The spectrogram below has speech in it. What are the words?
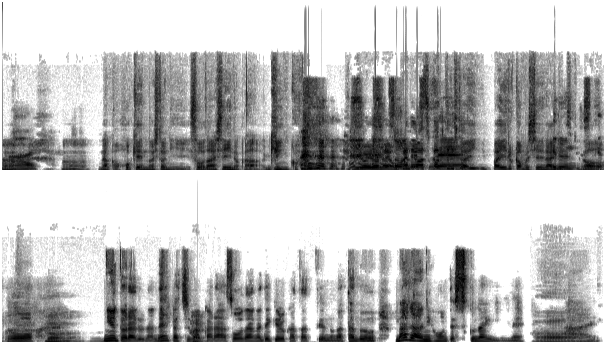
うんはい。うん。なんか保険の人に相談していいのか、銀行に、いろいろね、お金を扱ってる人はいっぱいいるかもしれないいるんですですけど、けど、うん。ニュートラルなね、立場から相談ができる方っていうのが多分、まだ日本って少ないんでね。ああ、はい。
